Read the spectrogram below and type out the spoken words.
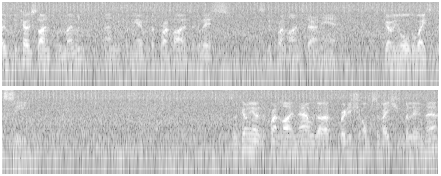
over the coastline for the moment, and we're coming over the front lines. Look at this. See the front lines down here going all the way to the sea. So we're going over the front line now. We've got a British observation balloon there.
